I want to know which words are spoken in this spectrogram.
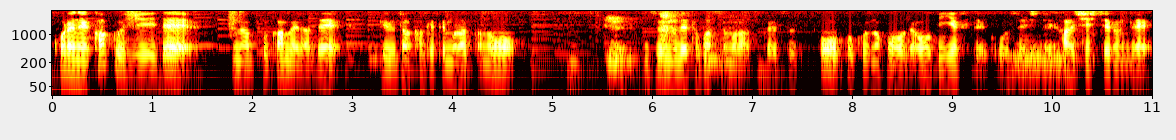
これね、各自でスナップカメラでフィルターかけてもらったのを、ズームで飛ばしてもらったやつを僕の方で OBS で合成して配信してるんで、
